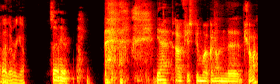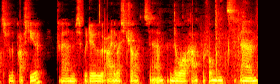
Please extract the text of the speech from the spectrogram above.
Oh, there we go. Same here. yeah, I've just been working on the charts for the past year. Um, so we do iOS charts, um, and they're all high performance, um,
